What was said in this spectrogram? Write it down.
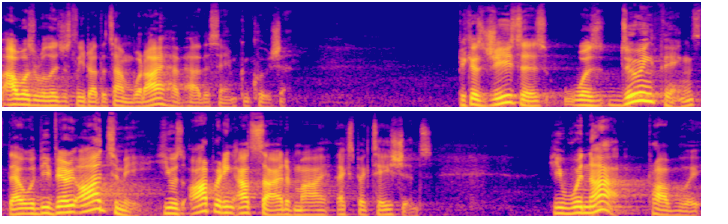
I was a religious leader at the time, would I have had the same conclusion? Because Jesus was doing things that would be very odd to me. He was operating outside of my expectations. He would not probably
